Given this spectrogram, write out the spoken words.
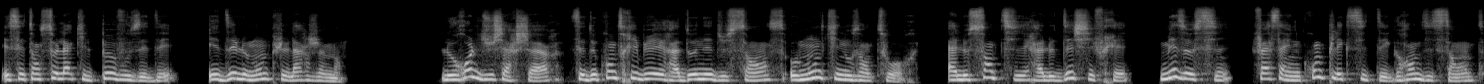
et c'est en cela qu'il peut vous aider, aider le monde plus largement. Le rôle du chercheur, c'est de contribuer à donner du sens au monde qui nous entoure, à le sentir, à le déchiffrer, mais aussi, face à une complexité grandissante,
